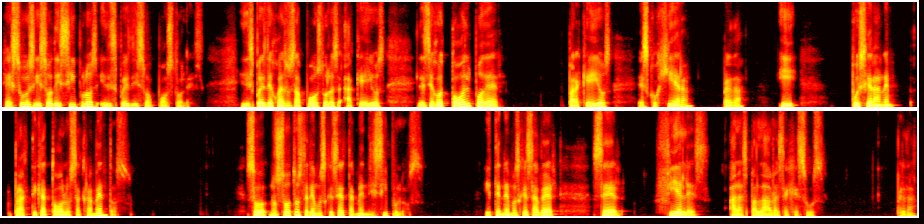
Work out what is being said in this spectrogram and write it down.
Jesús hizo discípulos y después hizo apóstoles. Y después dejó a sus apóstoles a que ellos les dejó todo el poder para que ellos escogieran, ¿verdad? Y pusieran en práctica todos los sacramentos. So, nosotros tenemos que ser también discípulos y tenemos que saber ser fieles a las palabras de Jesús, ¿verdad?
